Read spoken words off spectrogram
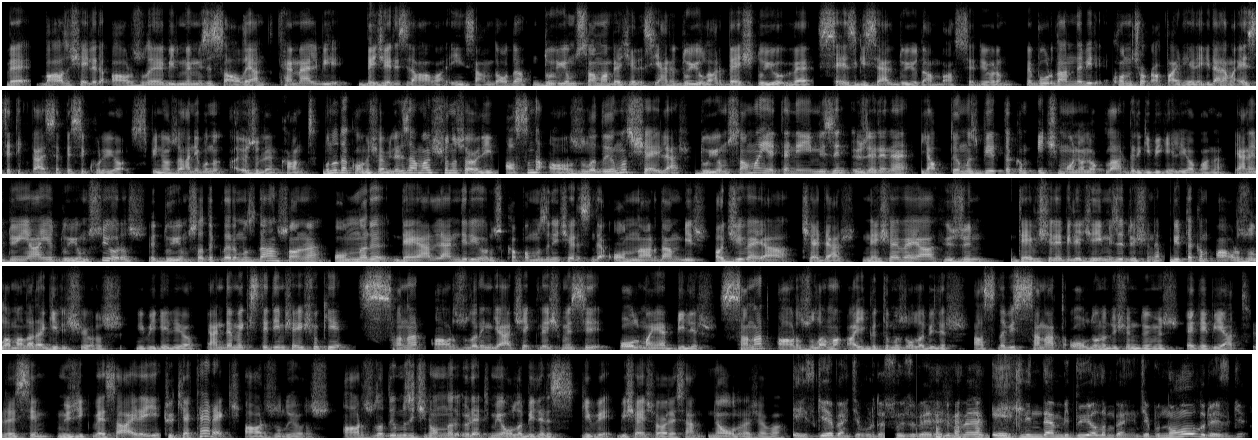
ve bazı şeyleri arzulayabilmemizi sağlayan temel bir becerisi daha var insanda. O da duyumsama becerisi. Yani duyular, beş duyu ve sezgisel duyudan bahsediyorum. Ve buradan da bir konu çok apayrı yere gider ama estetik felsefesi kuruyor Spinoza. Hani bunu özür dilerim Kant. Bunu da konuşabiliriz ama şunu söyleyeyim. Aslında arzuladığımız şeyler duyumsama yeteneğimizin üzerine yaptığımız bir takım iç monologlardır gibi geliyor bana. Yani dünyayı duyumsuyoruz ve duyumsadıklarımızdan sonra onları değerlendiriyoruz. Kafamızın içerisinde onlardan bir acı veya keder, neşe veya hüzün devşirebileceğimizi düşünüp bir takım arzulamalara girişiyoruz gibi geliyor. Yani demek istediğim şey şu ki sanat arzuların gerçekleşmesi olmayabilir. Sanat arzulama aygıtımız olabilir. Aslında biz sanat olduğunu düşündüğümüz edebiyat, resim, müzik vesaireyi tüketerek arzuluyoruz. Arzuladığımız için onları üretmiyor olabiliriz gibi bir şey söylesem ne olur acaba? Ezgi'ye bence burada sözü verelim ve ehlinden bir duyalım bence. Bu ne olur Ezgi?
